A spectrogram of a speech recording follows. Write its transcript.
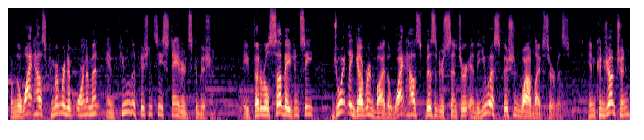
from the White House Commemorative Ornament and Fuel Efficiency Standards Commission, a federal subagency jointly governed by the White House Visitor Center and the U.S. Fish and Wildlife Service, in conjunction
